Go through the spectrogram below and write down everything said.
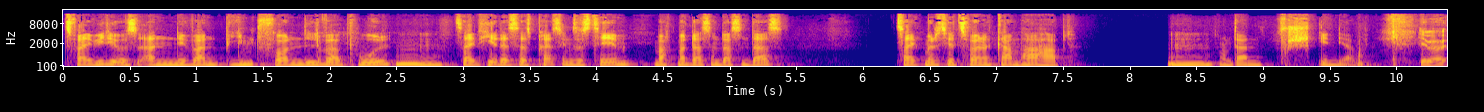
zwei Videos an die Wand beamt von Liverpool, mhm. zeigt hier, das ist das Pressing-System, macht mal das und das und das, zeigt mir, dass ihr 200 km/h habt. Mhm. Und dann pfusch, gehen die ab. Ja, aber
